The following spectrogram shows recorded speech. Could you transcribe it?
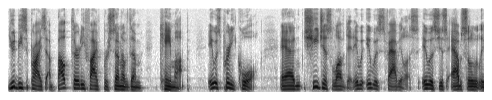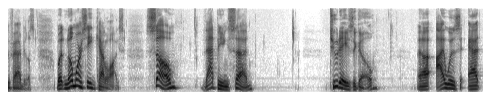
You'd be surprised. About 35% of them came up. It was pretty cool. And she just loved it. it. It was fabulous. It was just absolutely fabulous. But no more seed catalogs. So, that being said, two days ago, uh, I was at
